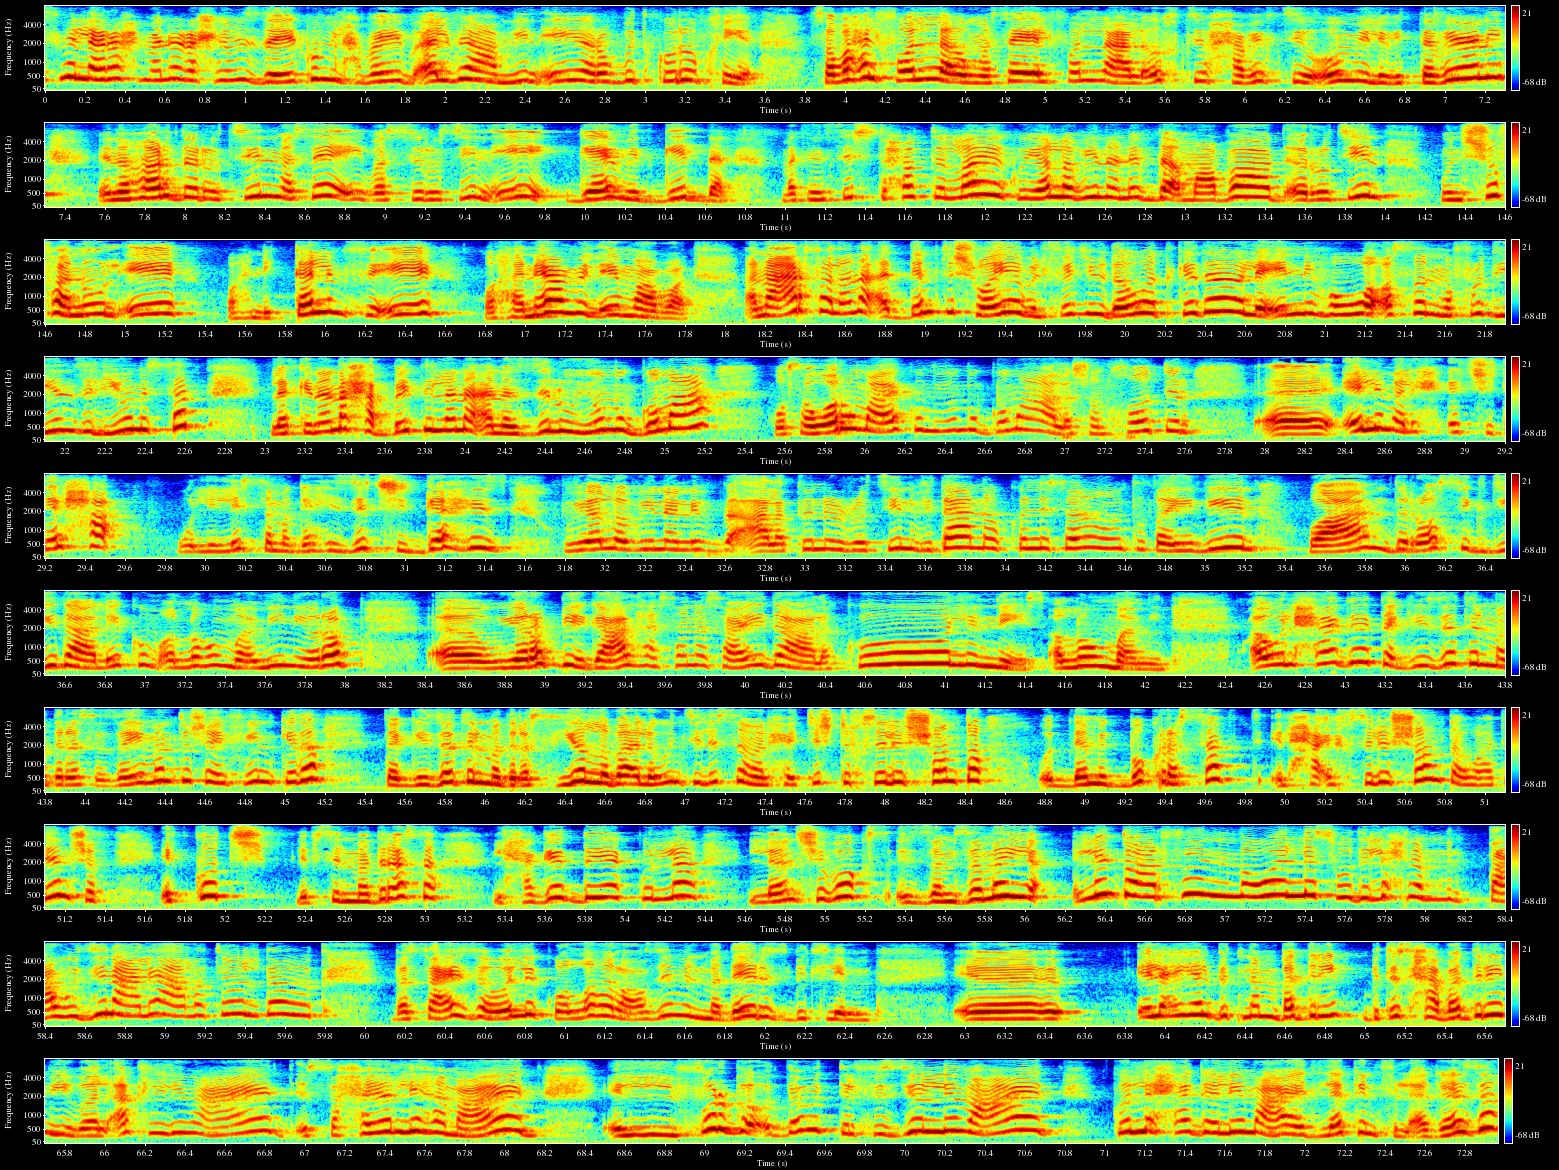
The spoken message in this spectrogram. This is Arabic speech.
بسم الله الرحمن الرحيم ازيكم يا حبايب قلبي؟ عاملين إيه؟ يا رب تكونوا بخير. صباح الفل أو مساء الفل على أختي وحبيبتي وامي اللي بتتابعني. النهارده روتين مسائي بس روتين إيه؟ جامد جدا. ما تنسيش تحط ال like ويلا بينا نبدأ مع بعض الروتين ونشوف هنقول إيه وهنتكلم في إيه وهنعمل إيه مع بعض. أنا عارفة ان أنا قدمت شوية بالفيديو دوت كده لأن هو أصلا المفروض ينزل يوم السبت لكن أنا حبيت ان أنا انزله يوم الجمعة واصوره معاكم يوم الجمعة علشان خاطر آه اللي ما لحقتش تلحق واللي لسه ما جهزتش تجهز. ويلا بينا نبدأ على طول الروتين بتاعنا. وكل سنة وأنتم طيبين. وعام دراسي جديد عليكم. اللهم آمين يا رب. آه ويا رب يجعلها سنة سعيدة على كل الناس. اللهم آمين. أول حاجة تجهيزات المدرسة. زي ما أنتم شايفين كده تجهيزات المدرسة. يلا بقى لو انت لسه ما لحقتيش تغسلي الشنطة قدامك بكرة السبت الحقي اغسلي الشنطة وهتنشف. الكوتش لبس المدرسة الحاجات ديت كلها. ال lunch box الزمزمية اللي أنتوا عارفين الموال الأسود اللي إحنا متعودين عليه على طول دوت بس عايزة أقول لك والله العظيم المدارس بتلم. آه العيال بتنام بدري بتصحى بدري بيبقى الأكل ليه ميعاد الصحيان ليها ميعاد الفرجة قدام التلفزيون ليه ميعاد كل حاجة ليه ميعاد. لكن في الأجازة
